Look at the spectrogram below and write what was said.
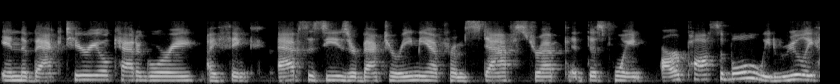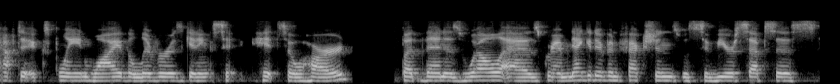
In the bacterial category, I think abscesses or bacteremia from staph strep at this point are possible. We'd really have to explain why the liver is getting hit so hard. But then, as well as gram negative infections with severe sepsis,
